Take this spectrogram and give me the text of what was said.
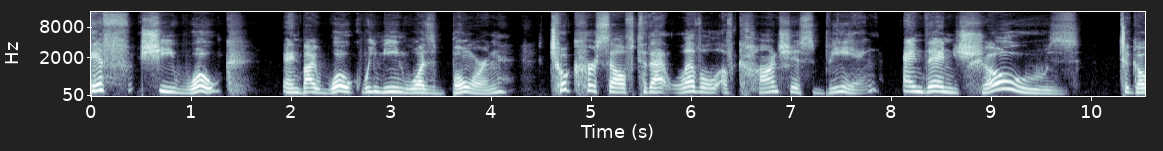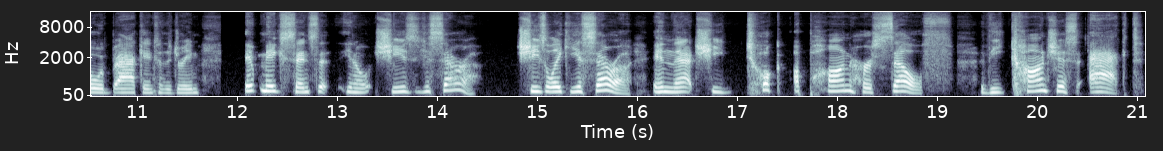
If she woke, and by woke we mean was born, took herself to that level of conscious being, and then chose to go back into the dream, it makes sense that, you know, she's Ysera. She's like Ysera in that she took upon herself the conscious act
